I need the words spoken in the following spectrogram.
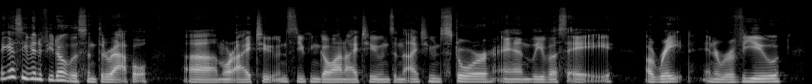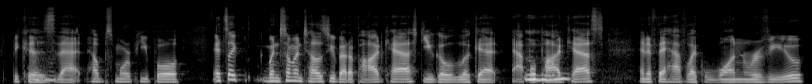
I guess even if you don't listen through Apple um, or iTunes, you can go on iTunes in the iTunes store and leave us a a rate and a review because that helps more people. It's like when someone tells you about a podcast, you go look at Apple Podcasts, and if they have like one review,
